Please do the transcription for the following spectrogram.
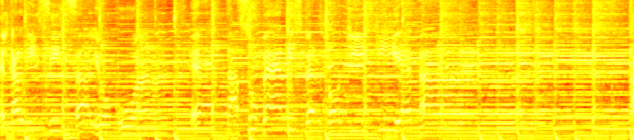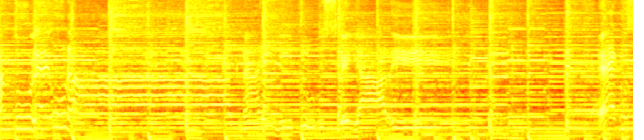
Elkar bizitza jokuan Eta zu berriz bertso txikietan. Kantu leunak nahi nituzke jarri. Eguzkia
